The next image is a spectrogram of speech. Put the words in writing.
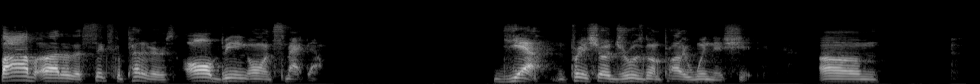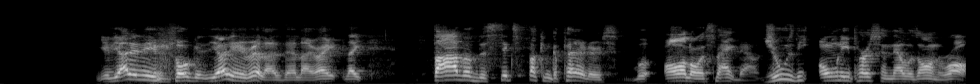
five out of the six competitors all being on SmackDown. Yeah, I'm pretty sure Drew's gonna probably win this shit. Um, if y'all didn't even focus, y'all didn't realize that, like, right? Like, five of the six fucking competitors were all on SmackDown. Drew's the only person that was on Raw.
